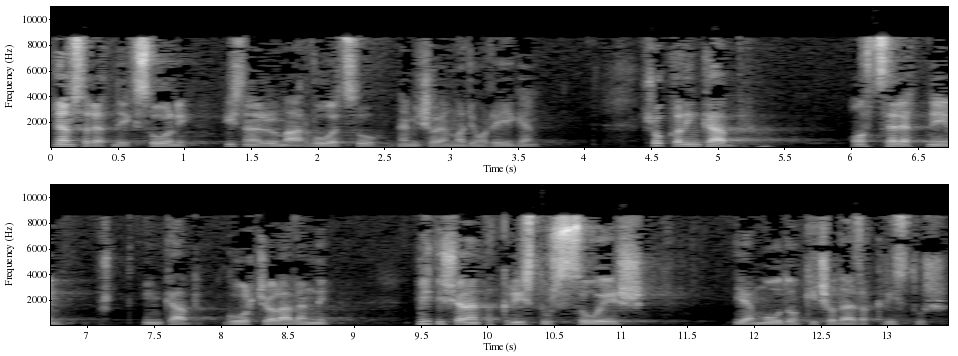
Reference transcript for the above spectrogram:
nem szeretnék szólni, hiszen erről már volt szó, nem is olyan nagyon régen. Sokkal inkább azt szeretném, most inkább górcső alá venni, mit is jelent a Krisztus szó, és ilyen módon kicsoda ez a Krisztus.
